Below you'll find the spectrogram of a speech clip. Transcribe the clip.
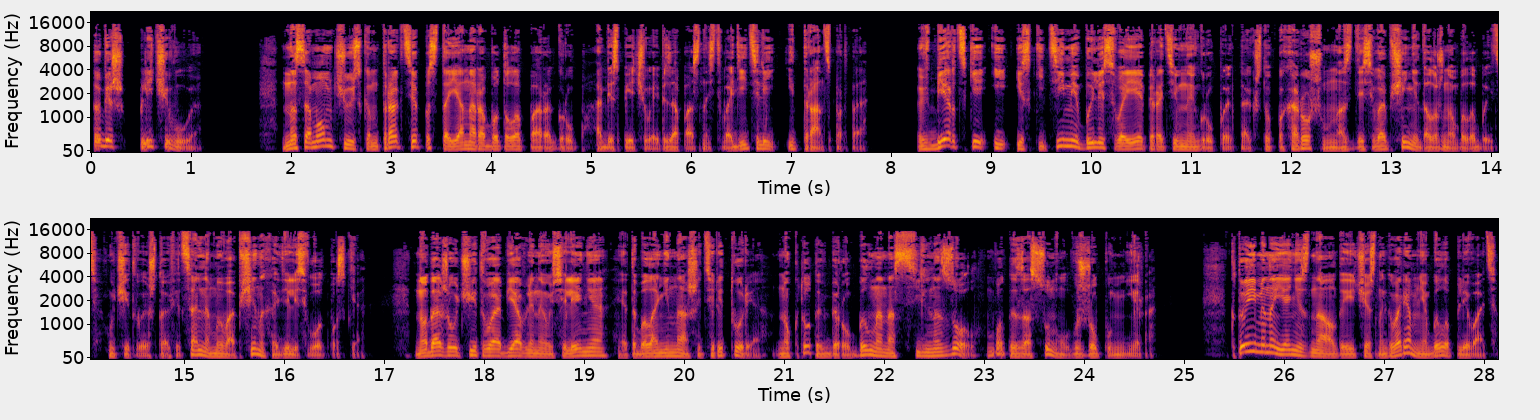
то бишь плечевую. На самом Чуйском тракте постоянно работала пара групп, обеспечивая безопасность водителей и транспорта. В Бердске и Искитиме были свои оперативные группы, так что по-хорошему нас здесь вообще не должно было быть, учитывая, что официально мы вообще находились в отпуске. Но даже учитывая объявленное усиление, это была не наша территория, но кто-то в бюро был на нас сильно зол, вот и засунул в жопу мира. Кто именно, я не знал, да и, честно говоря, мне было плевать.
